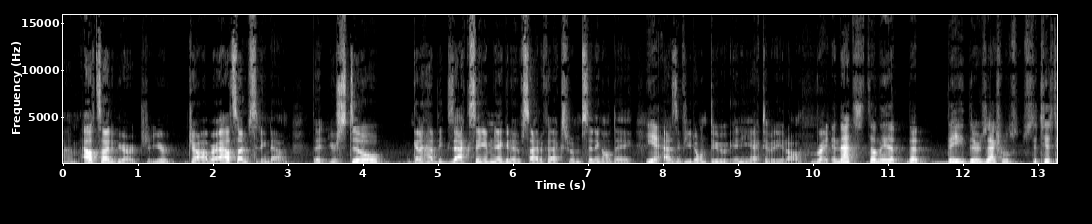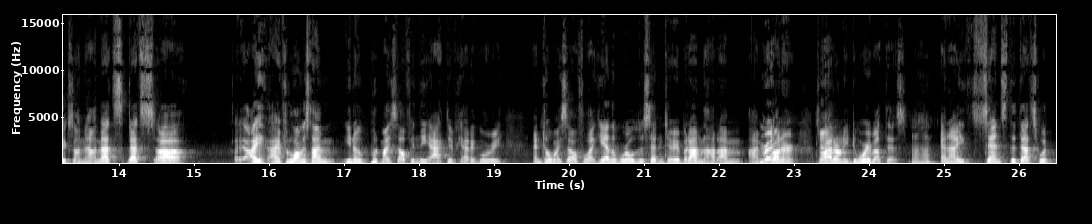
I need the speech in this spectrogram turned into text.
um, outside of your your job or outside of sitting down, that you're still going to have the exact same negative side effects from sitting all day yeah. as if you don't do any activity at all. Right. And that's something that, that they there's actual statistics on now. And that's that's uh I I for the longest time, you know, put myself in the active category and told myself like, yeah, the world is sedentary, but I'm not. I'm I'm right. a runner, so yeah. I don't need to worry about this. Mm-hmm. And I sense that that's what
